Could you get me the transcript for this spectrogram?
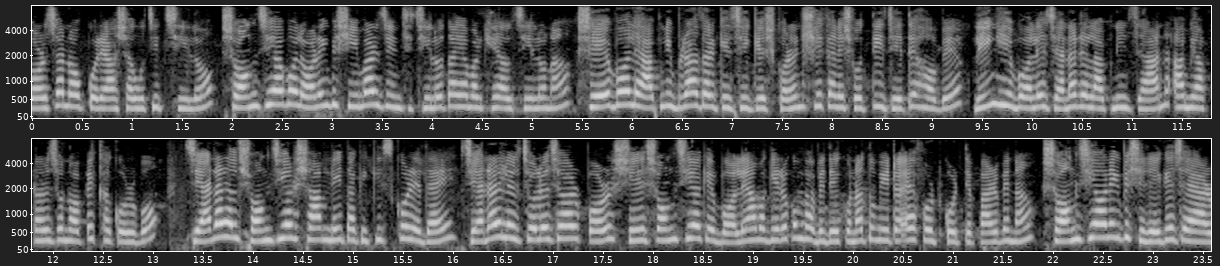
দরজা নক করে আসা উচিত ছিল। সংজিয়া বলে, অনেক বেশি ইমার্জেন্সি ছিল, তাই আমার খেয়াল ছিল না। সে বলে, আপনি ব্রাদারকে জিজ্ঞেস করেন, সেখানে সত্যি যেতে হবে। লিংহি বলে জেনারেল আপনি যান আমি আপনার জন্য অপেক্ষা করব। জেনারেল সংজিয়ার সামনেই তাকে কিস করে দেয়। জেনারেলের চলে যাওয়ার পর সে সংজিয়াকে বলে, আমাকে এরকম ভাবে দেখো না, তুমি এটা অ্যাফোর্ড করতে পারবে না। সংজিয়া অনেক বেশি রেগে যায় আর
